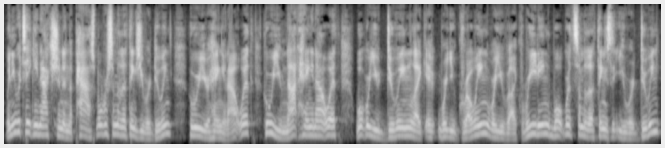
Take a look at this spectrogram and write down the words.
when you were taking action in the past, what were some of the things you were doing? Who were you hanging out with? Who were you not hanging out with? What were you doing? Like, were you growing? Were you like reading? What were some of the things that you were doing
